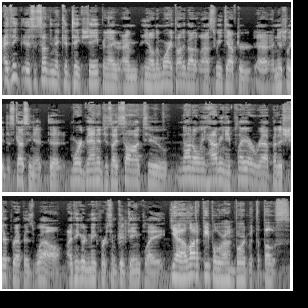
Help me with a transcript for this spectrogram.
I think this is something that could take shape. And I, am you know, the more I thought about it last week after uh, initially discussing it, the more advantages I saw to not only having a player rep but a ship rep as well. I think it would make for some good gameplay. Yeah, a lot of people were on board with the both,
